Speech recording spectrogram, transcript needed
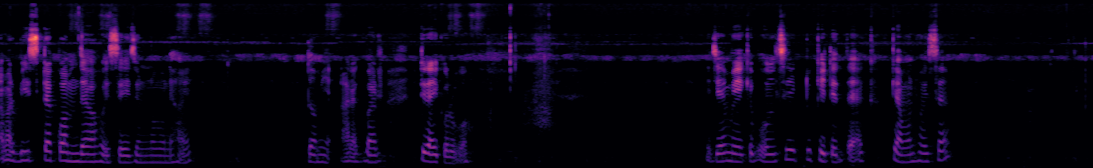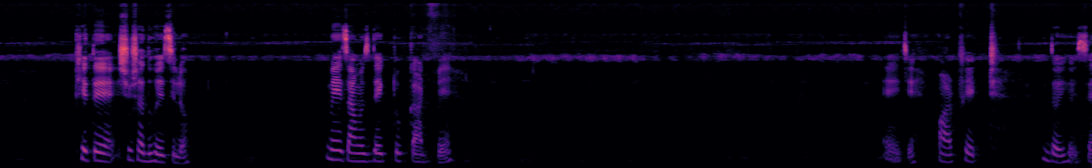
আমার বীজটা কম দেওয়া হয়েছে, এই জন্য মনে হয়। তো আমি আর একবার ট্রাই করব। এই যে মেয়েকে বলছি, একটু কেটে দেখ, কেমন হয়েছে? খেতে সুস্বাদু হয়েছিল। মেয়ে চামচ দিয়ে একটু কাটবে। এই যে পারফেক্ট দই হয়েছে।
